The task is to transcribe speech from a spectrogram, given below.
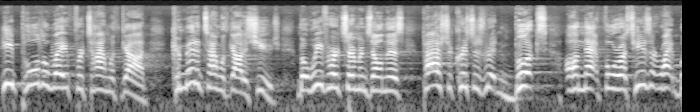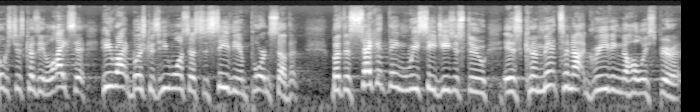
he pulled away for time with God. Committed time with God is huge. But we've heard sermons on this. Pastor Chris has written books on that for us. He doesn't write books just because he likes it, he writes books because he wants us to see the importance of it. But the second thing we see Jesus do is commit to not grieving the Holy Spirit.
